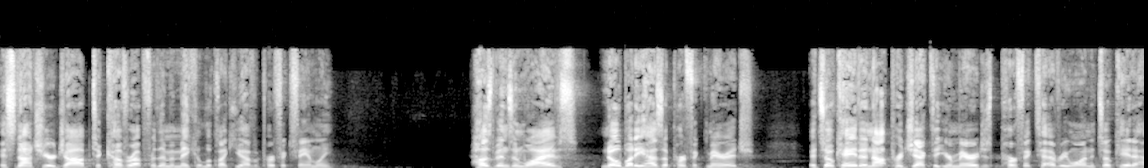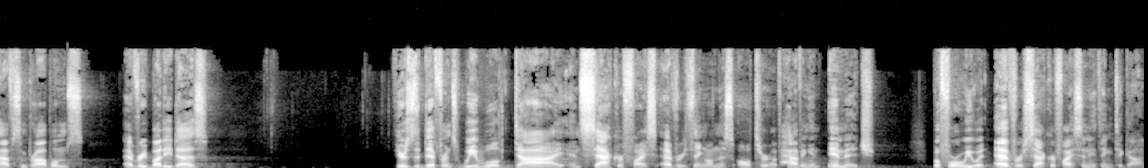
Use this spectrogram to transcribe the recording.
It's not your job to cover up for them and make it look like you have a perfect family. Husbands and wives, nobody has a perfect marriage. It's okay to not project that your marriage is perfect to everyone. It's okay to have some problems. Everybody does. Here's the difference we will die and sacrifice everything on this altar of having an image before we would ever sacrifice anything to God.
